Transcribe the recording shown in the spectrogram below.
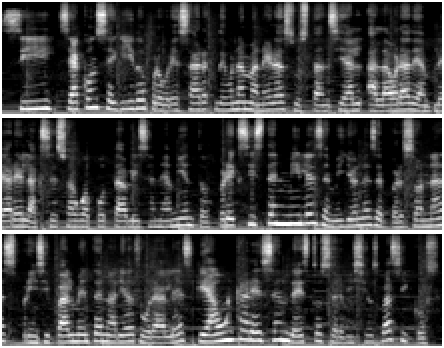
Sí, se ha conseguido progresar de una manera sustancial a la hora de ampliar el acceso a agua potable y saneamiento, pero existen miles de millones de personas, principalmente en áreas rurales, que aún carecen de estos servicios básicos.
